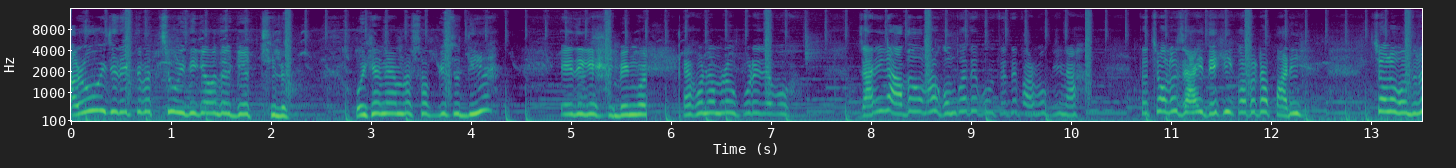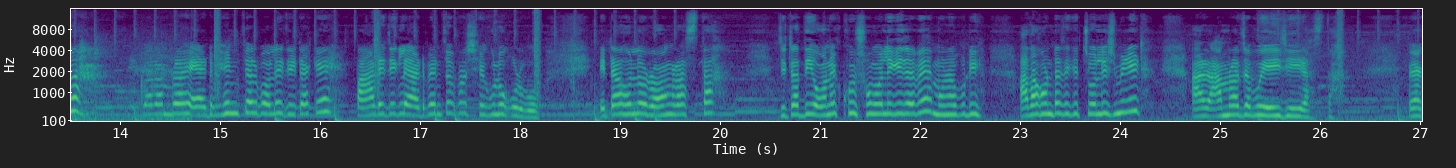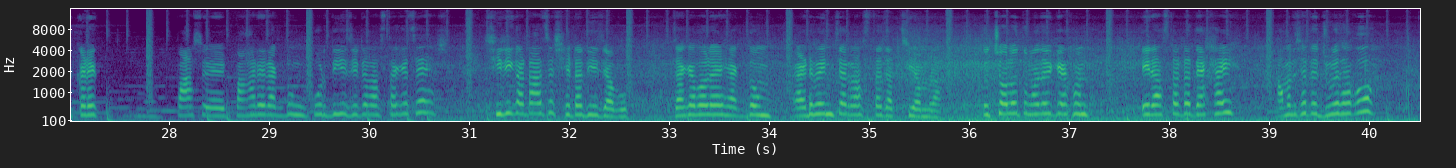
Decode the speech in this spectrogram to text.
আর ওই যে দেখতে পাচ্ছি, ওইদিকে আমাদের গেট ছিল। ওইখানে আমরা সব কিছু দিয়ে এইদিকে বেঙ্গল এখন আমরা উপরে যাব। জানি না আদৌ আমরা গুম্ফাতে পৌঁছাতে পারব কি না। তো চলো যাই, দেখি কতটা পারি। চলো বন্ধুরা, এবার আমরা অ্যাডভেঞ্চার বলে যেটাকে, পাহাড়ে যেগুলো অ্যাডভেঞ্চার করে সেগুলো করব। এটা হলো রং রাস্তা, যেটা দিয়ে অনেকক্ষণ সময় লেগে যাবে, মোটামুটি আধা ঘণ্টা থেকে চল্লিশ মিনিট, আর আমরা যাব এই যে এই রাস্তা। একবারে পাশে, পাহাড়ের একদম উপর দিয়ে যেটা রাস্তা গেছে সিঁড়ি কাটা আছে, সেটা দিয়ে যাব। যাকে বলে একদম অ্যাডভেঞ্চার রাস্তা যাচ্ছি আমরা। তো চলো তোমাদেরকে এখন এই রাস্তাটা দেখাই। আমাদের সাথে জুড়ে থাকো।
